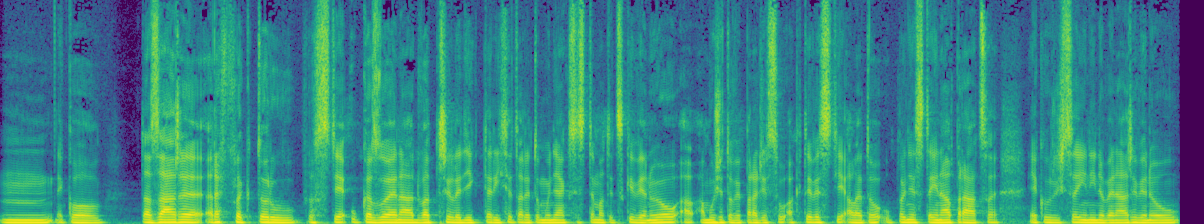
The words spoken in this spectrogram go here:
mm, jako ta záře reflektorů prostě ukazuje na dva, tři lidi, kteří se tady tomu nějak systematicky věnují a, a může to vypadat, že jsou aktivisti, ale je to úplně stejná práce, jako když se jiní novináři věnují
